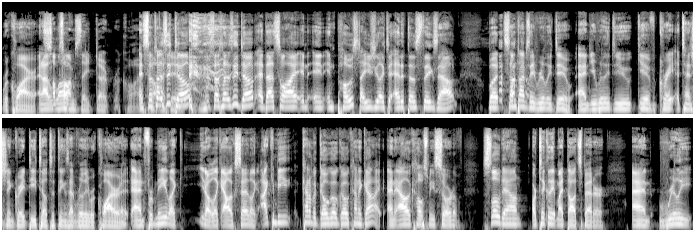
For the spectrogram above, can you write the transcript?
require. And I love Sometimes they don't require. and sometimes they do. don't. and sometimes they don't. And that's why in, in, in post, I usually like to edit those things out. But sometimes they really do. And you really do give great attention and great detail to things that really require it. And for me, like, you know, like Alex said, like I can be kind of a go, go, go kind of guy. And Alec helps me sort of slow down, articulate my thoughts better, and really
